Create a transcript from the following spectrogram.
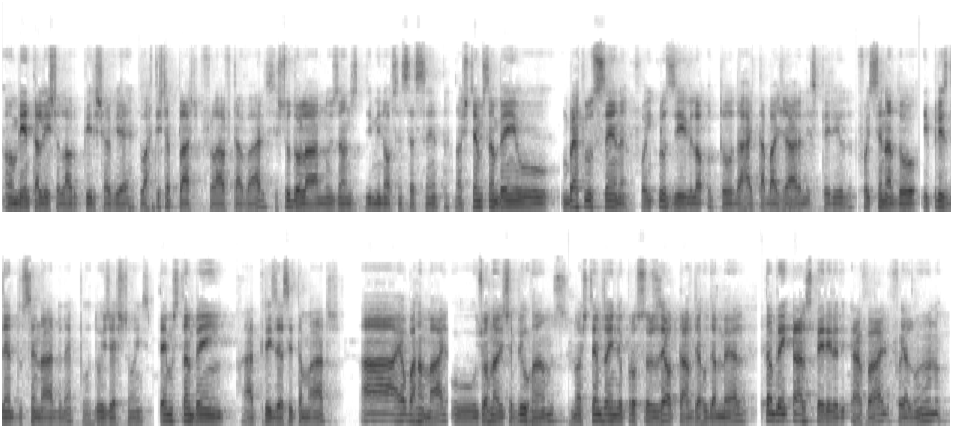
o ambientalista Lauro Pires Xavier, o artista plástico Flávio Tavares, estudou lá nos anos de 1960. Nós temos também o Humberto Lucena, foi inclusive locutor da Rádio Tabajara nesse período, foi senador e presidente do Senado, né, por duas gestões. Temos também a atriz Zezita Matos, a Elba Ramalho, o jornalista Bill Ramos. Nós temos ainda o professor José Otávio de Arruda Mello, também Carlos Pereira de Carvalho, foi aluno,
